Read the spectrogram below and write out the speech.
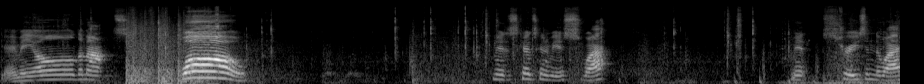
Give me all the mats. Whoa! Mate, this kid's gonna be a sweat. Mate, this tree's in the way.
